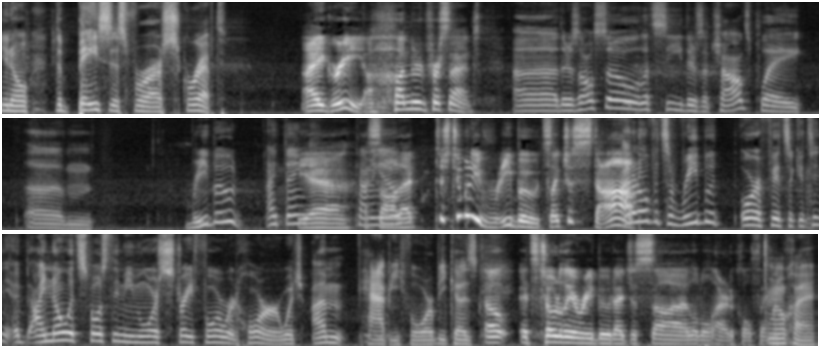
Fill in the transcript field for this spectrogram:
you know the basis for our script. I agree, a hundred percent. Uh, there's also let's see, there's a Child's Play um, reboot. I think. Yeah, I saw out? that. There's too many reboots. Like, just stop. I don't know if it's a reboot or if it's a continue. I know it's supposed to be more straightforward horror, which I'm happy for because Oh, it's totally a reboot. I just saw a little article thing. okay.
